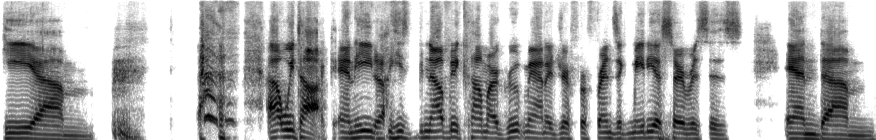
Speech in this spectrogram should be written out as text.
he um, uh, we talked, and he yeah. he's now become our group manager for Forensic Media Services, and um,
